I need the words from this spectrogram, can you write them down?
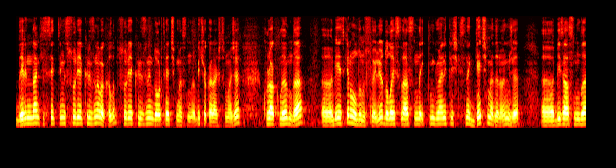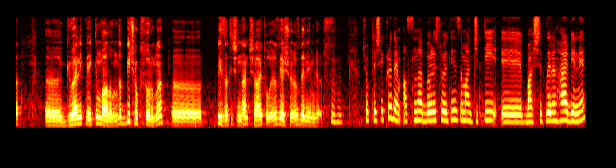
derinden hissettiğimiz Suriye krizine bakalım. Suriye krizinin de ortaya çıkmasında birçok araştırmacı kuraklığın da e, bir etken olduğunu söylüyor. Dolayısıyla aslında iklim güvenlik ilişkisine geçmeden önce e, biz aslında e, güvenlik ve iklim bağlamında birçok soruna e, bizzat içinden şahit oluyoruz, yaşıyoruz, deneyimliyoruz. Çok teşekkür ederim. Aslında böyle söylediğiniz zaman ciddi e, başlıkların her birini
